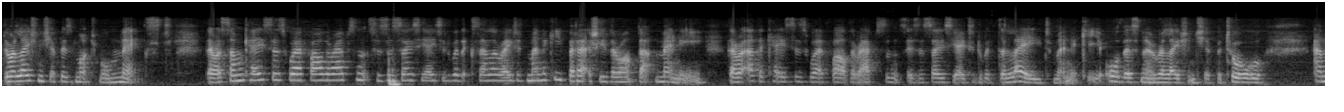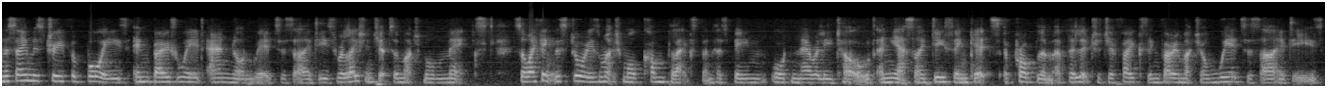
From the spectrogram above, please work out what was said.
the relationship is much more mixed. There are some cases where father absence is associated with accelerated menarche, but actually there aren't that many. There are other cases where father absence is associated with delayed menarche, or there's no relationship at all. And the same is true for boys in both weird and non weird societies. Relationships are much more mixed. So I think the story is much more complex than has been ordinarily told. And yes, I do think it's a problem of the literature focusing very much on weird societies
